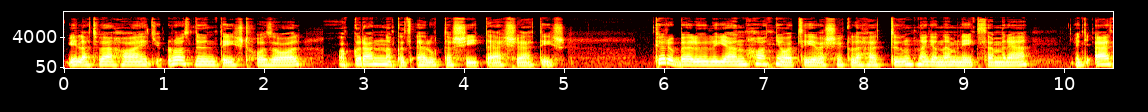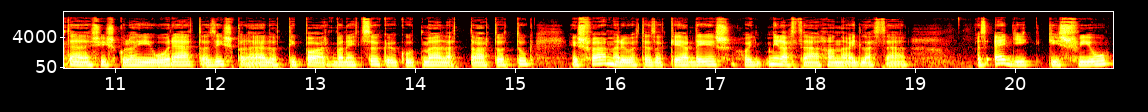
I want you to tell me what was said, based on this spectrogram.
illetve ha egy rossz döntést hozol, akkor annak az elutasítását is. Körülbelül ilyen 6-8 évesek lehettünk, nagyon emlékszem rá, egy általános iskolai órát az iskola előtti parkban egy szökőkút mellett tartottuk, és felmerült ez a kérdés, hogy mi leszel, ha nagy leszel. Az egyik kisfiú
